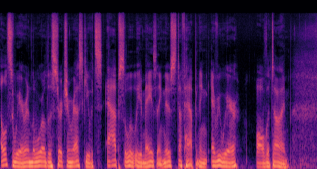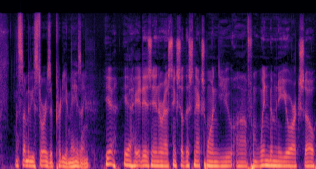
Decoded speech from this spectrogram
elsewhere in the world of search and rescue. It's absolutely amazing. There's stuff happening everywhere all the time. And some of these stories are pretty amazing. Yeah, yeah, it is interesting. So this next one, you uh, from Windham, New York. So.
